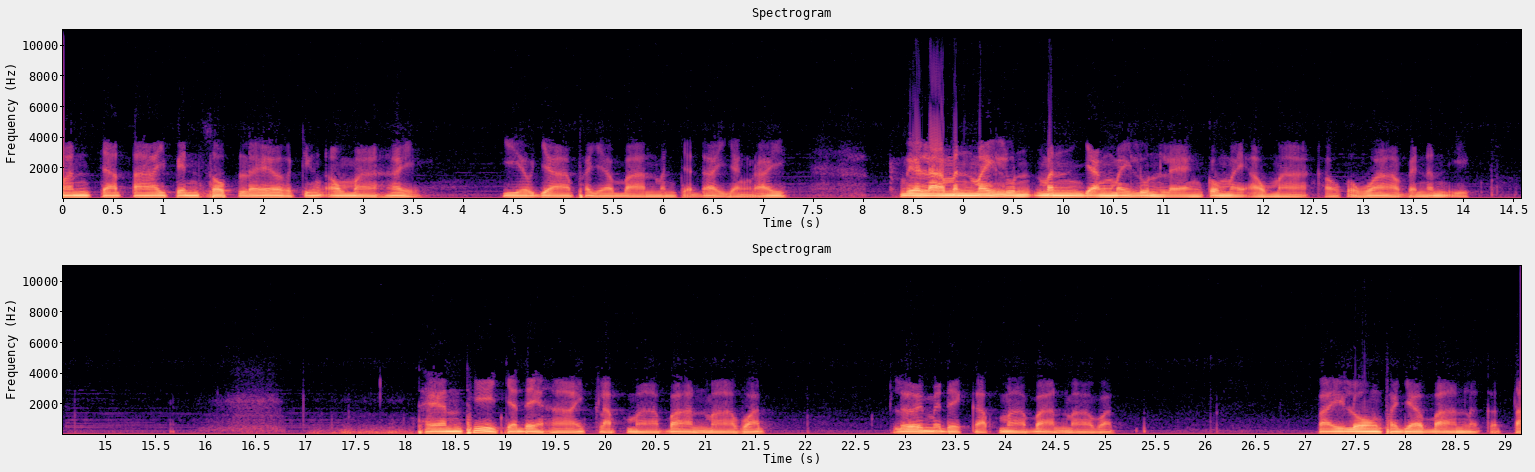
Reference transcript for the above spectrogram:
มันจะตายเป็นศพแล้วจึงเอามาให้ เยียวยาพยาบาลมันจะได้อย่างไร เวลามันไม่รุนมันยังไม่รุนแรงก็ไม่เอามา เขาก็ว่าไปนั่นอีก แทนที่จะได้หายกลับมาบ้านมาวัด เลยไม่ได้กลับมาบ้านมาวัดไปโรงพยาบาลแล้วก็ต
